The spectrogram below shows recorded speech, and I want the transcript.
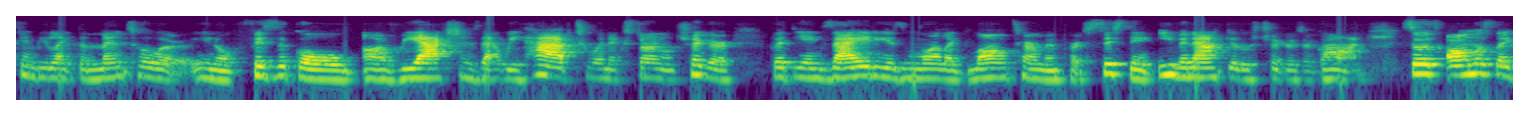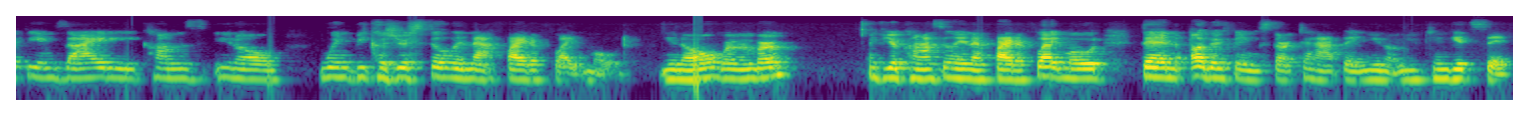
can be like the mental or you know physical uh, reactions that we have to an external trigger but the anxiety is more like long term and persistent even after those triggers are gone. So it's almost like the anxiety comes you know when because you're still in that fight or flight mode you know remember if you're constantly in that fight or flight mode then other things start to happen you know you can get sick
